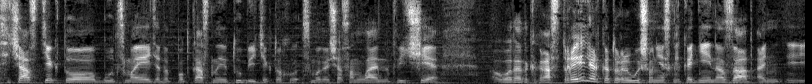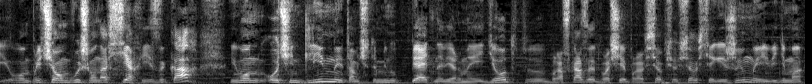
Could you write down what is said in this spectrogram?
Сейчас те, кто будут смотреть этот подкаст на Ютубе, те, кто смотрит сейчас онлайн на Твиче, вот это как раз трейлер, который вышел несколько дней назад. Он причем вышел на всех языках, и он очень длинный, там что-то минут 5, наверное, идет. Рассказывает вообще про все-все-все, все режимы. И, видимо,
